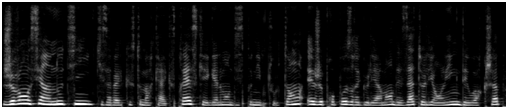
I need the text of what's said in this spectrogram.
Je vends aussi un outil qui s'appelle Customer Care Express, qui est également disponible tout le temps, et je propose régulièrement des ateliers en ligne, des workshops,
